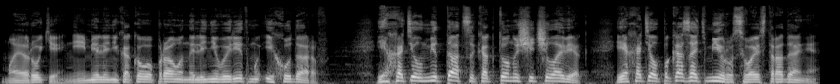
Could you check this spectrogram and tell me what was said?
Мои руки не имели никакого права на ленивый ритм их ударов. Я хотел метаться, как тонущий человек. Я хотел показать миру свои страдания.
